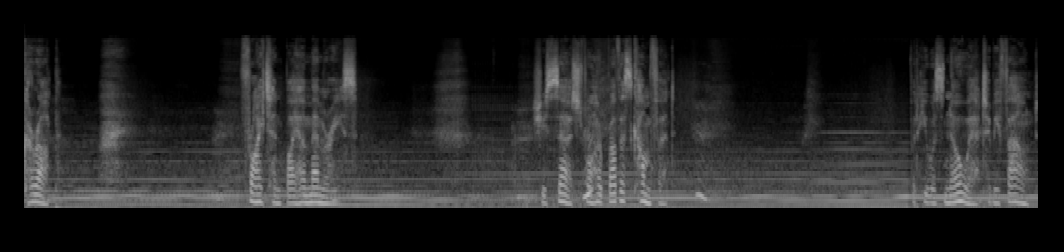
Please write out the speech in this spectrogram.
Woke her up. Frightened by her memories, she searched for her brother's comfort. But he was nowhere to be found.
